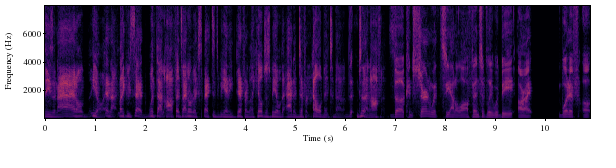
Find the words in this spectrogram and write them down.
Yeah. season. I don't, you know, and I, like we said, with that offense, I don't expect it to be any different. Like he'll just be able to add a different element to that to that offense. The concern with Seattle offensively would be, all right, what if uh,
